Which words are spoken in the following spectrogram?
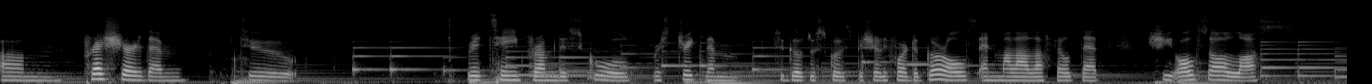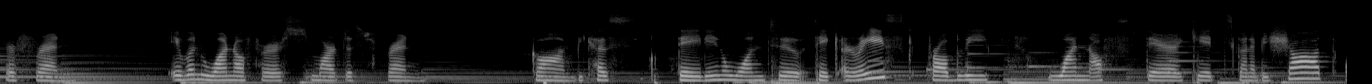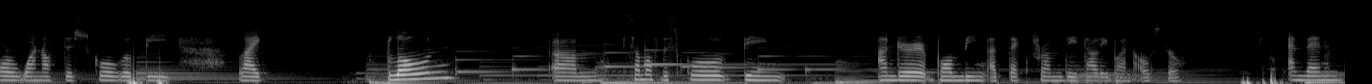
um, pressure them to retain from the school, restrict them to go to school, especially for the girls. And Malala felt that she also lost her friend, even one of her smartest friend, gone because they didn't want to take a risk. Probably one of their kids gonna be shot, or one of the school will be like blown um, some of the school being under bombing attack from the Taliban also. And then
